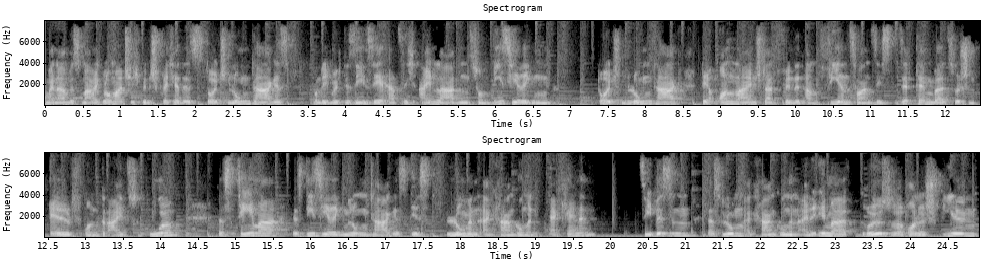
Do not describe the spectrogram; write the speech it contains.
Mein Name ist Marek Lomatsch, ich bin Sprecher des Deutschen Lungentages und ich möchte Sie sehr herzlich einladen zum diesjährigen Deutschen Lungentag, der online stattfindet am 24. September zwischen 11 und 13 Uhr. Das Thema des diesjährigen Lungentages ist Lungenerkrankungen erkennen, Sie wissen, dass Lungenerkrankungen eine immer größere Rolle spielen.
